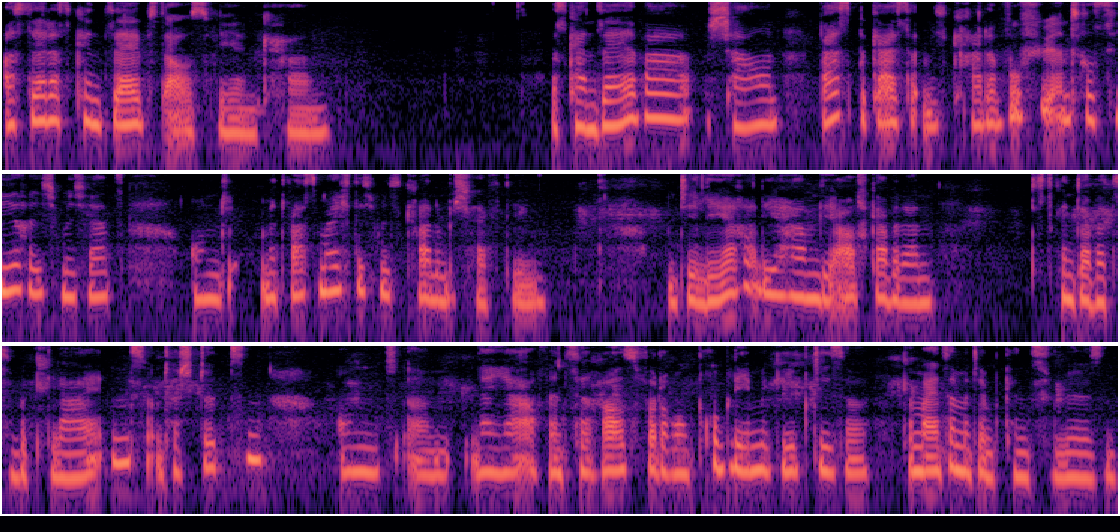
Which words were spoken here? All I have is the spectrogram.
aus der das Kind selbst auswählen kann. Es kann selber schauen, was begeistert mich gerade, wofür interessiere ich mich jetzt und mit was möchte ich mich gerade beschäftigen. Und die Lehrer, die haben die Aufgabe dann, das Kind dabei zu begleiten, zu unterstützen und ähm, naja, auch wenn es Herausforderungen, Probleme gibt, diese gemeinsam mit dem Kind zu lösen.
